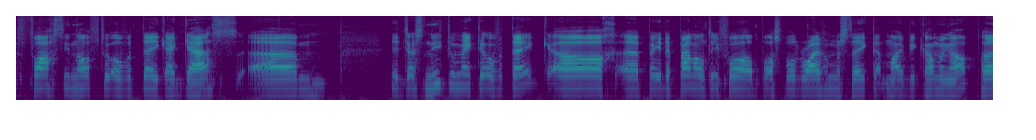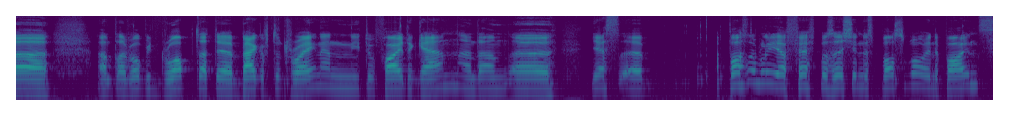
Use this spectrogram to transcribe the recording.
fast enough to overtake, I guess. Um, you just need to make the overtake or uh, pay the penalty for a possible driver mistake that might be coming up. Uh, and I will be dropped at the back of the train and need to fight again. And then, uh, yes, possibly a fifth position is possible in the points.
